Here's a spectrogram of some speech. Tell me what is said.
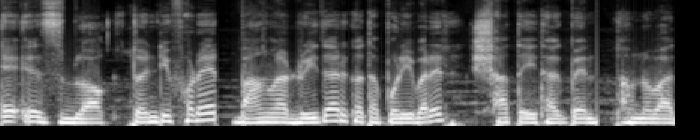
এএস ব্লগ টোয়েন্টি ফোরের বাংলা হৃদয়ের কথা পরিবারের সাথেই থাকবেন। ধন্যবাদ।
